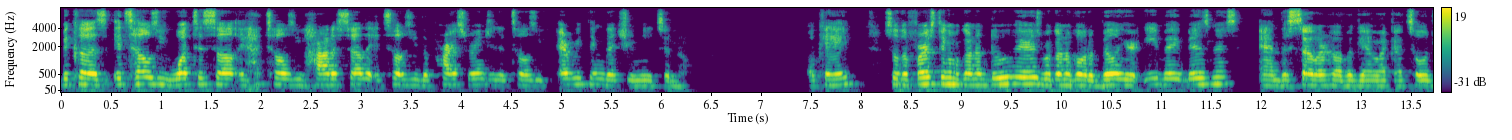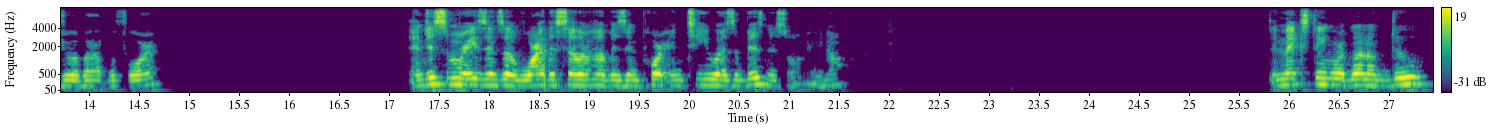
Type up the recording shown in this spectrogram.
because it tells you what to sell, it tells you how to sell it, it tells you the price ranges, it tells you everything that you need to know. Okay, so the first thing we're going to do here is we're going to go to Build Your eBay Business and the Seller Hub again, like I told you about before and just some reasons of why the seller hub is important to you as a business owner, you know. The next thing we're going to do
